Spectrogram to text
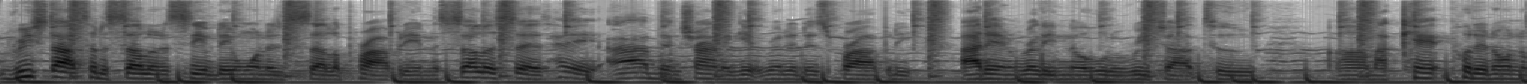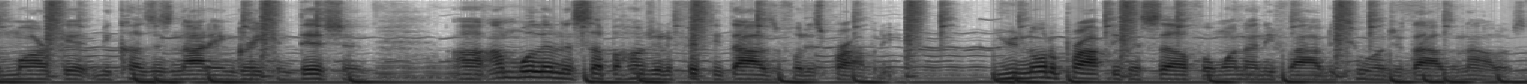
reached out to the seller to see if they wanted to sell a property, and the seller says, Hey, I've been trying to get rid of this property. I didn't really know who to reach out to. Um, I can't put it on the market because it's not in great condition. Uh, I'm willing to set 150,000 for this property. You know the property can sell for 195 to 200,000 dollars.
